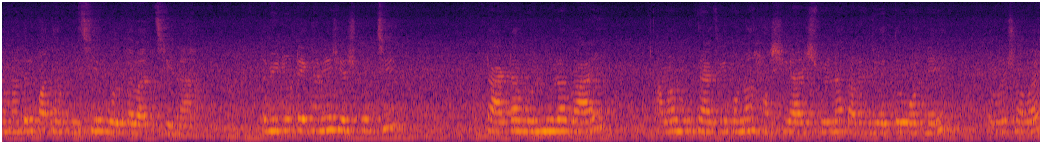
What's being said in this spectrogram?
তোমাদের কথা গুছিয়ে বলতে পারছি না। তো ভিডিওটা এখানেই শেষ করছি। টাটা বন্ধুরা বাই আমার মুখে আজকে কোনো হাসি আসবে না, কারণ যেহেতু ও নেই, তোমরা সবাই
